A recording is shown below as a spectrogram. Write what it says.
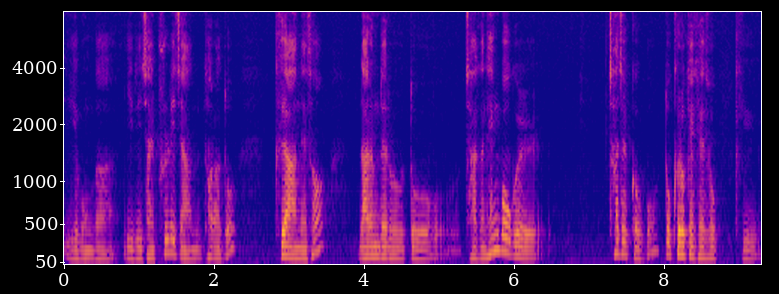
이게 뭔가 일이 잘 풀리지 않더라도 그 안에서 나름대로 또 작은 행복을 찾을 거고 또 그렇게 계속 그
